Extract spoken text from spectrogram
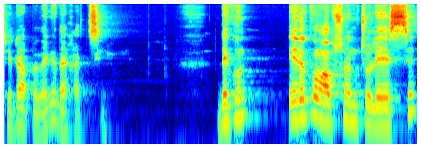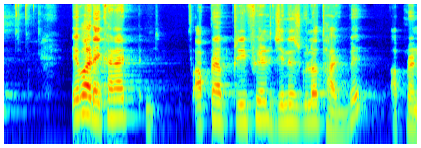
সেটা আপনাদেরকে দেখাচ্ছি। দেখুন, এরকম অপশন চলে এসছে। এবার এখানে আপনার প্রিফিল্ড জিনিসগুলো থাকবে। আপনার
